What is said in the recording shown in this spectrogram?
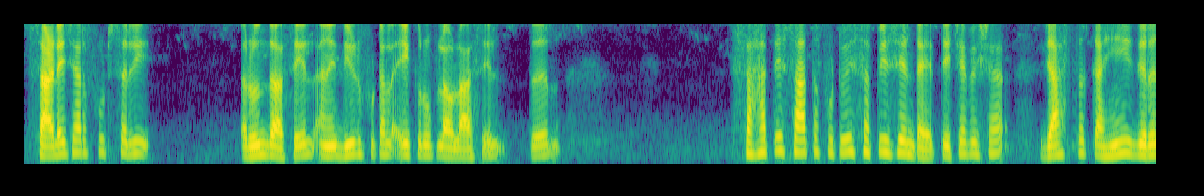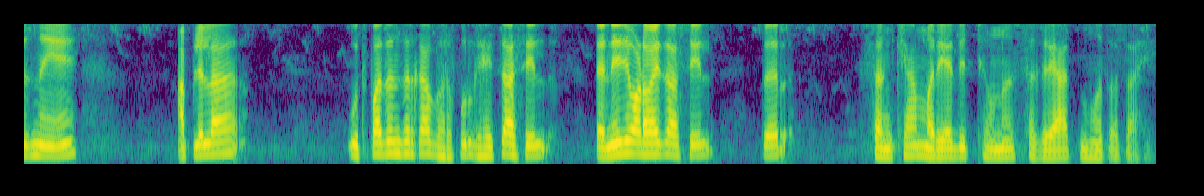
साडेचार फूट सरी रुंद असेल आणि दीड फुटाला एक रोप लावला असेल तर सहा ते सात फुटवे सफिशियंट आहे. त्याच्यापेक्षा जास्त काहीही गरज नाही आहे आपल्याला उत्पादन जर का भरपूर घ्यायचं असेल टनेज वाढवायचं असेल तर संख्या मर्यादित ठेवणं सगळ्यात महत्त्वाचं आहे.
